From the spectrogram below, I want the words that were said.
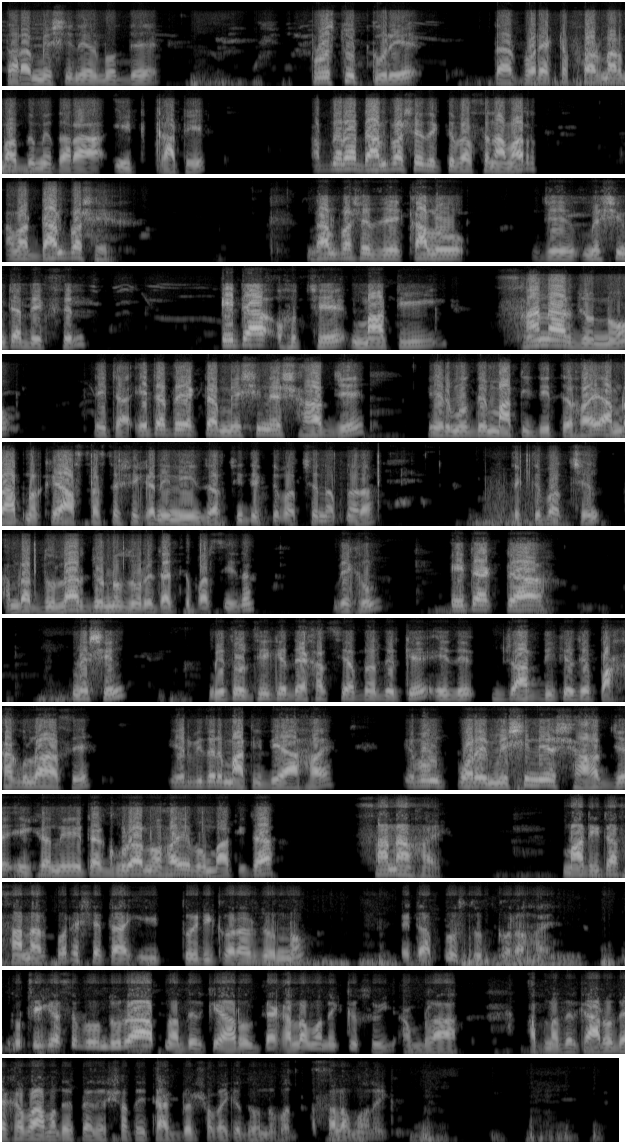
তারা মেশিনের মধ্যে প্রস্তুত করে তারপরে একটা ফর্মার মাধ্যমে তারা ইট কাটে। আপনারা ডান পাশে দেখতে পাচ্ছেন আমার আমার ডান পাশে। ডান পাশে যে কালো যে মেশিনটা দেখছেন, এটা হচ্ছে মাটি ছানার জন্য এটা, এটাতে একটা মেশিনের সাহায্যে এর মধ্যে মাটি দিতে হয়। আমরা আপনাকে আস্তে আস্তে সেখানে নিয়ে যাচ্ছি, দেখতে পাচ্ছেন আপনারা? দেখতে পাচ্ছেন? আমরা দুলার জন্য জোরে যাইতে পারছি না। দেখুন, এটা একটা মেশিন। ভেতর থেকে দেখাচ্ছি আপনাদেরকে। এই যে চারদিকে যে পাখাগুলো আছে, এর ভিতরে মাটি দেয়া হয় এবং পরে মেশিনের সাহায্যে এখানে এটা ঘোরানো হয় এবং মাটিটা ছানা হয়। মাটিটা ছানার পরে সেটা ইট তৈরি করার জন্য এটা প্রস্তুত করা হয়। তো ঠিক আছে বন্ধুরা, আপনাদেরকে আরও দেখালাম অনেক কিছুই। আমরা আপনাদেরকে আরও দেখাবো, আমাদের প্যারের সাথেই থাকবেন। সবাইকে ধন্যবাদ। আসসালামু আলাইকুম।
